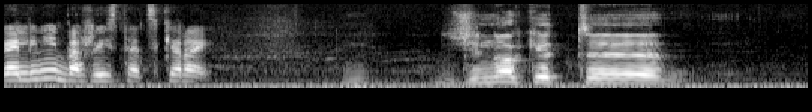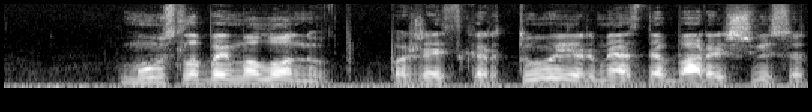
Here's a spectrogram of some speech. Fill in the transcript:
galimybę žaisti atskirai? Žinokit, mums labai malonu pažaisti kartu ir mes dabar iš viso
